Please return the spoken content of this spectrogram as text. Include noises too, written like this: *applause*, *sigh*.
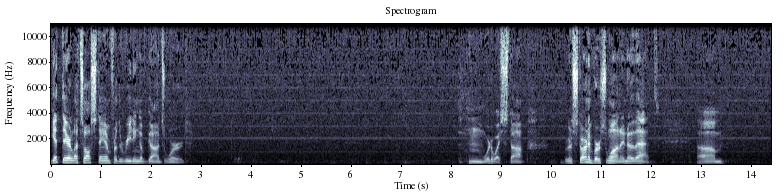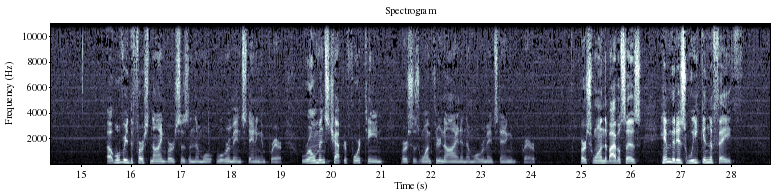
Get there, let's all stand for the reading of God's Word. Hmm, where do I stop? We're going to start in verse 1. I know that. Um, uh, we'll read the first nine verses and then we'll, we'll remain standing in prayer. Romans chapter 14, verses 1 through 9, and then we'll remain standing in prayer. Verse 1, the Bible says, Him that is weak in the faith,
